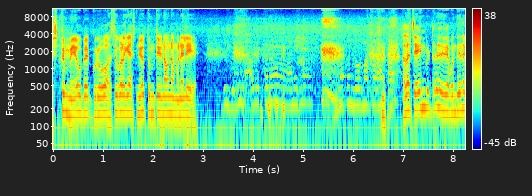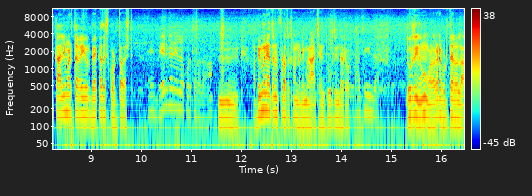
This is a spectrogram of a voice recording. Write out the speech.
ಎಷ್ಟು ಮೇವು ಬೇಕು ಗುರು. ಹಸುಗಳಿಗೆ ಅಷ್ಟು ಮೇವು ತುಂಬ್ತೀವಿ ನಾವು ನಮ್ಮ ಮನೇಲಿ. ಅಲ್ಲ ಚೈನ್ ಬಿಟ್ಟರೆ ಒಂದಿನ ಖಾಲಿ ಮಾಡ್ತಾವೆ ಇವ್ರು ಬೇಕಾದಷ್ಟು ಕೊಡ್ತಾವೆ ಅಷ್ಟೇ. ಬೇರೆ ಬೇರೆ ಎಲ್ಲ ಕೊಡ್ತಾರಲ್ಲ ಹ್ಞೂ ಅಭಿಮಾನಿ ಹತ್ರ ಫೋಟೋ ತಕ್ಷಣ ನಿಮಗೆ ಆಚೆ ದೂರದಿಂದ ದೂರದಿಂದ ಒಳಗಡೆ ಬಿಡ್ತಾ ಇಲ್ವಲ್ಲ?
